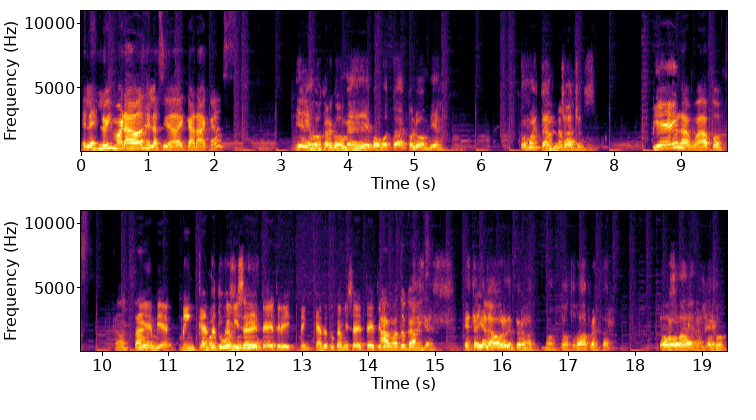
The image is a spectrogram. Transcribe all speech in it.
Él es Luis Morado desde la ciudad de Caracas. Y él es Oscar Gómez de Bogotá, Colombia. ¿Cómo están, muchachos? Bien. Hola, guapos. ¿Cómo están? Bien, bien. Me encanta tu camisa de Tetris. Me encanta tu camisa de Tetris. Amo tu camisa. Gracias. Estaría a la orden, pero no, no, te lo voy a prestar. No, ah, eso.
